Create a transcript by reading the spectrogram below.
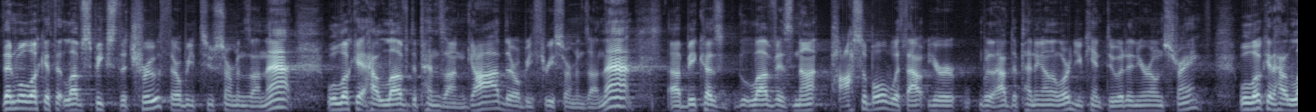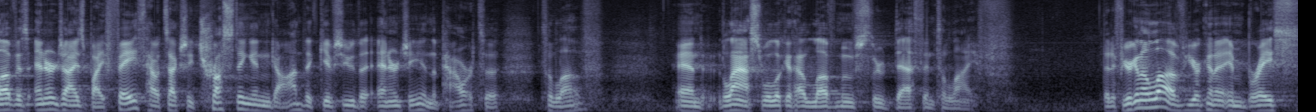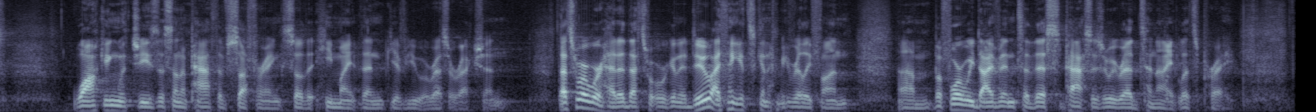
Then we'll look at that love speaks the truth. There will be two sermons on that. We'll look at how love depends on God. There will be three sermons on that uh, because love is not possible without, your, without depending on the Lord. You can't do it in your own strength. We'll look at how love is energized by faith, how it's actually trusting in God that gives you the energy and the power to, to love. And last, we'll look at how love moves through death into life. That if you're going to love, you're going to embrace walking with Jesus on a path of suffering so that he might then give you a resurrection. That's where we're headed. That's what we're going to do. I think it's going to be really fun. Um, before we dive into this passage we read tonight, let's pray.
